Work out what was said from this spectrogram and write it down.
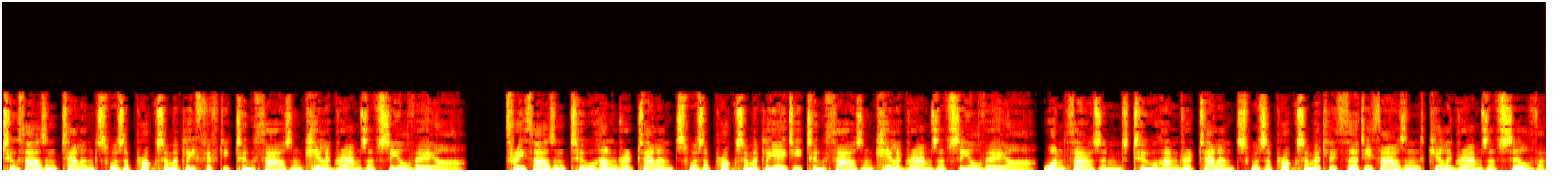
2,000 talents was approximately 52,000 kilograms of silver. 3,200 talents was approximately 82,000 kilograms of silver. 1,200 talents was approximately 30,000 kilograms of silver.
